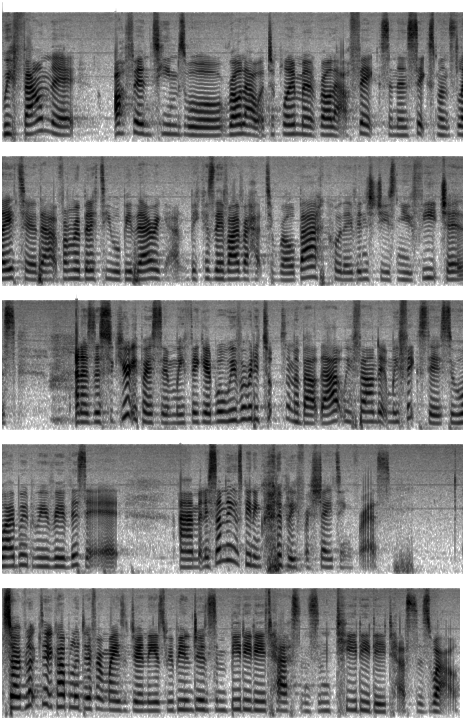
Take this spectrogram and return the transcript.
we found that often teams will roll out a deployment, roll out a fix, and then six months later, that vulnerability will be there again because they've either had to roll back or they've introduced new features. And as a security person, we figured, well, we've already talked to them about that, we found it and we fixed it, so why would we revisit it? Um, and it's something that's been incredibly frustrating for us. So I've looked at a couple of different ways of doing these. We've been doing some BDD tests and some TDD tests as well.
